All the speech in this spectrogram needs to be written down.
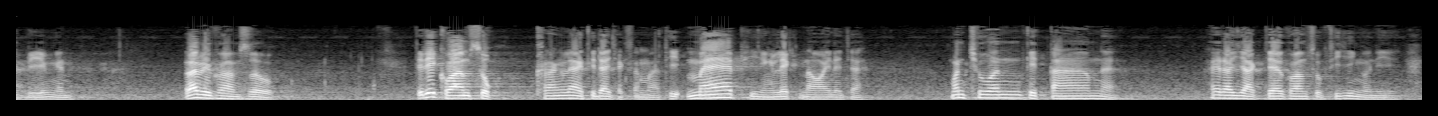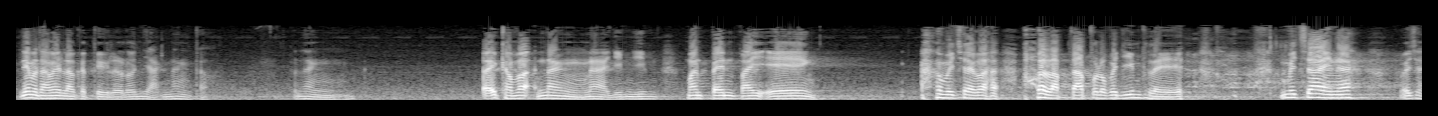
กดีเหมือนกันแล้วมีความสุขทีนี้ความสุขครั้งแรกที่ได้จากสมาธิ แม้เพียงเล็กน้อยนะจ๊ะมันชวนติดตามนะ่ะให้เราอยากเจอความสุขที่ยิ่งกว่านี้นี่มันทำให้เรากระตือรือร้นอยากนั่งต่อนั่งเอ้คำว่านั่งหน้ายิ้มยิ้มมันเป็นไปเอง ไม่ใช่ว่าพอหลับตาพอเราก็ยิ้มเพลไม่ใช่นะไม่ใช่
